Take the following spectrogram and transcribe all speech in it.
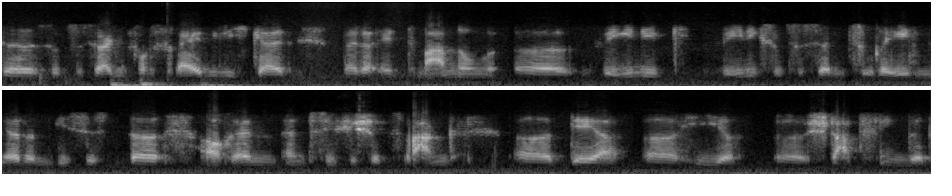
äh, sozusagen von Freiwilligkeit bei der Entmannung äh, wenig, wenig sozusagen zu reden. Ja, dann ist es äh, auch ein, ein psychischer Zwang, äh, der äh, hier äh, stattfindet.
